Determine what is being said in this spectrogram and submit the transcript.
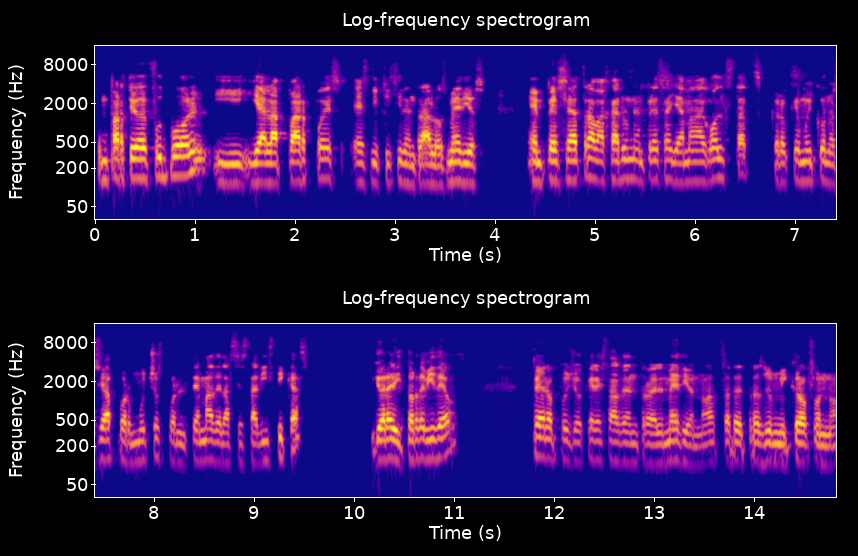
un partido de fútbol y, y a la par, pues es difícil entrar a los medios. Empecé a trabajar en una empresa llamada Goldstats, creo que muy conocida por muchos por el tema de las estadísticas. Yo era editor de video, pero pues yo quería estar dentro del medio, ¿no? Estar detrás de un micrófono.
